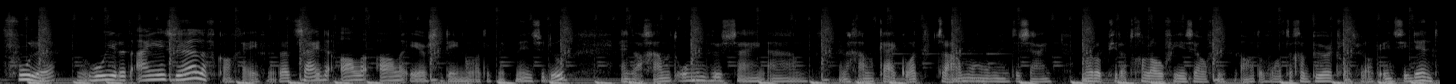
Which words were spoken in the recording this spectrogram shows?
voelen hoe je dat aan jezelf kan geven. Dat zijn de aller, allereerste dingen wat ik met mensen doe. En dan gaan we het onderbewustzijn aan. En dan gaan we kijken wat traumamomenten zijn. Waarop je dat geloof in jezelf niet had. Of wat er gebeurd was. Welk incident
